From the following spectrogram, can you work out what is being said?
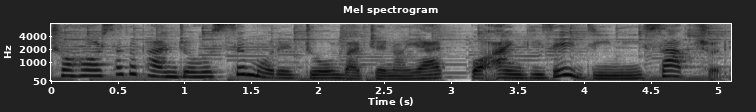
453 مورد جرم و جنایت با انگیزه دینی ثبت شده.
